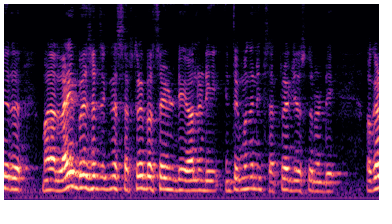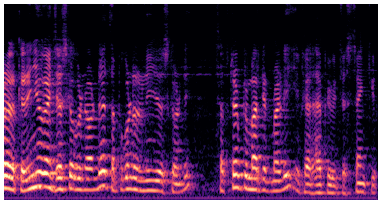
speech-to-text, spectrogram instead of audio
మీరు మన లైవ్ బేస్డ్ సిగ్నల్ సబ్స్క్రైబర్స్ అయ్యండి ఆల్రెడీ ఇంతకుముందు నుంచి సబ్స్క్రైబ్ చేసుకునండి ఒకవేళ రెన్యూ కానీ చేసుకోకుండా ఉంటే తప్పకుండా రెన్యూ చేసుకోండి. Subscribe to market Maadi if are happy with this thank you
